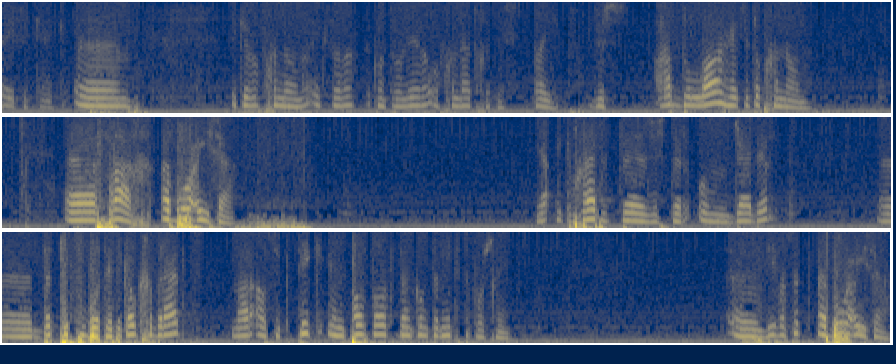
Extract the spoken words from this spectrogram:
Even kijken. Uh, ik heb opgenomen. Ik zal het controleren of geluid goed is. Tayyip. Dus Abdullah heeft het opgenomen. Uh, vraag. Abu Isa. Ja, ik begrijp het, uh, zuster Om Jabir. Uh, dat toetsenbord heb ik ook gebruikt. Maar als ik tik in Paltalk, dan komt er niks tevoorschijn. Wie was het? Abu Isa.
